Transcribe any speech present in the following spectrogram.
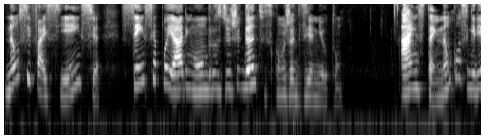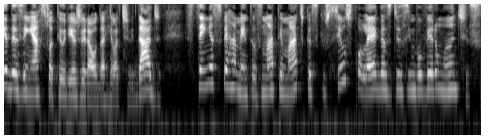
Não se faz ciência sem se apoiar em ombros de gigantes, como já dizia Newton. Einstein não conseguiria desenhar sua teoria geral da relatividade sem as ferramentas matemáticas que os seus colegas desenvolveram antes.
